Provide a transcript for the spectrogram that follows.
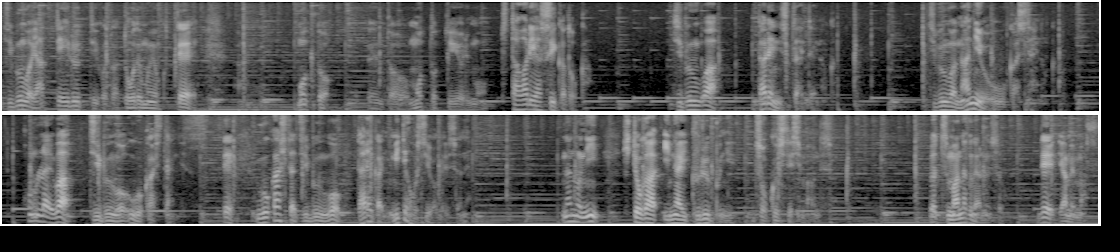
自分はやっているっていうことはどうでもよくてあのもっと,、えーと、もっとっていうよりも伝わりやすいかどうか。自分は誰に伝えたいのか。自分は何を動かしたいのか。本来は自分を動かしたいんです。で動かした自分を誰かに見てほしいわけですよね。なのに人がいないグループに属してしまうんですよ。それはつまんなくなるんですよ。でやめます。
